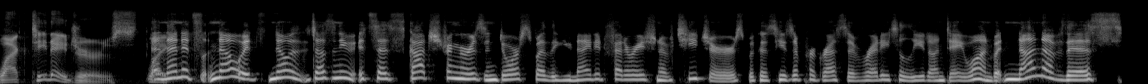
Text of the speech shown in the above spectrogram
black teenagers. Like, and then it's no, it's no, it doesn't even. It says Scott Stringer is endorsed by the United Federation of Teachers because he's a progressive ready to lead on day one. But none of this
